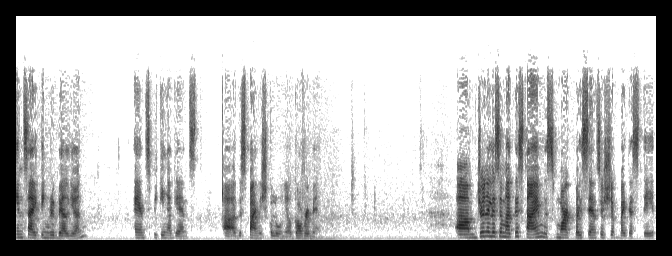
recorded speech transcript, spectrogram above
inciting rebellion and speaking against uh, the Spanish colonial government. Um, journalism at this time is marked by censorship by the state,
